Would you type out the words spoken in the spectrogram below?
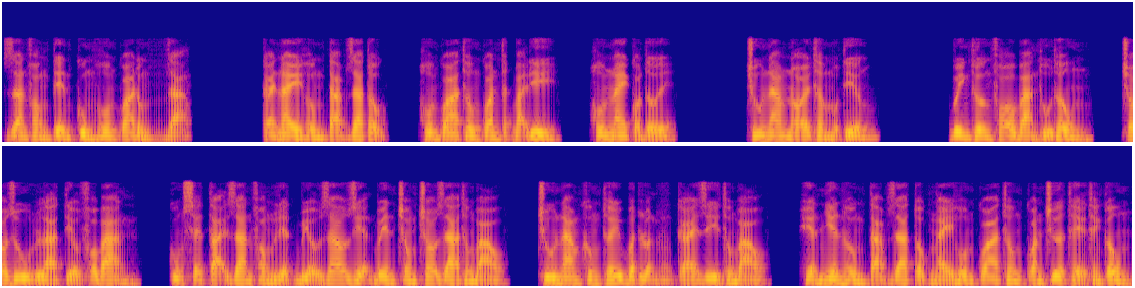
gian phòng tên cùng hôm qua đồng dạng. Cái này hồng tạp gia tộc, hôm qua thông quan thất bại đi, hôm nay còn tới. Chu nam nói thầm một tiếng. Bình thường phó bản thủ thông, cho dù là tiểu phó bản, cũng sẽ tại gian phòng liệt biểu giao diện bên trong cho ra thông báo. Chu nam không thấy bất luận cái gì thông báo hiện nhiên hồng tạp gia tộc ngày hôm qua thông quan chưa thể thành công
